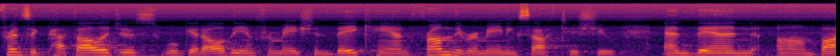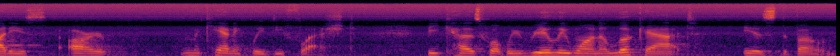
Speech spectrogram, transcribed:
forensic pathologists will get all the information they can from the remaining soft tissue, and then um, bodies are mechanically defleshed. Because what we really want to look at is the bone.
